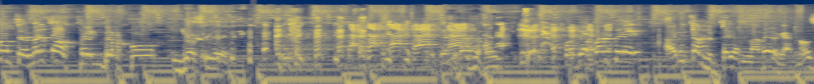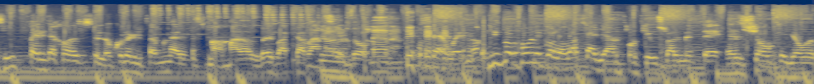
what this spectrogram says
no te metas, pendejo. Y yo así de. Porque aparte, ahorita me pelan la verga, ¿no? Si un pendejo de eso se le ocurre gritarme una de las mamadas, güey, va a acabar No, siendo. claro. No sé, güey, ¿no? El mismo público lo va a callar porque usualmente el show que yo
